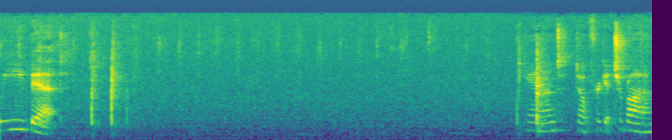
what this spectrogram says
wee bit. And don't forget your bottom.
